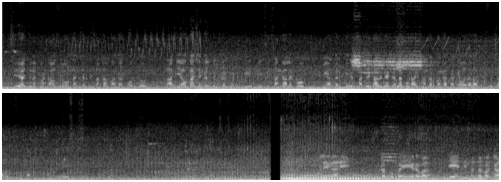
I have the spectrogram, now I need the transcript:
కృషి చేయాల్సినటువంటి అవసరం ఉందని చెప్పి సందర్భంగా కోరుతూ నాకు ఈ అవకాశం కల్పించినటువంటి బీసీ సంఘాలకు మీ అందరికీ పత్రికా విలేకరులకు కూడా ఈ సందర్భంగా ధన్యవాదాలు అర్పిస్తూ సెలవు తీసుకుంటాను పూలే గారి నూట తొంభై ఏడవ జయంతి సందర్భంగా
